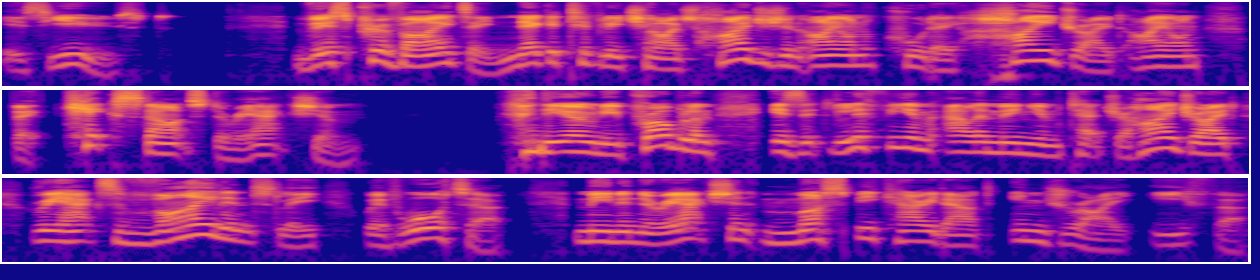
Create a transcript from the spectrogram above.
is used. This provides a negatively charged hydrogen ion called a hydride ion that kickstarts the reaction. The only problem is that lithium aluminium tetrahydride reacts violently with water, meaning the reaction must be carried out in dry ether.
